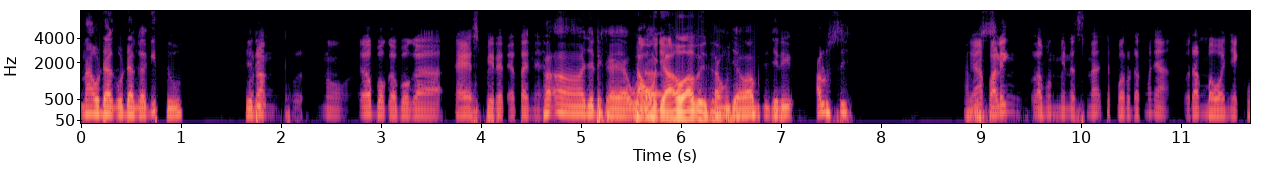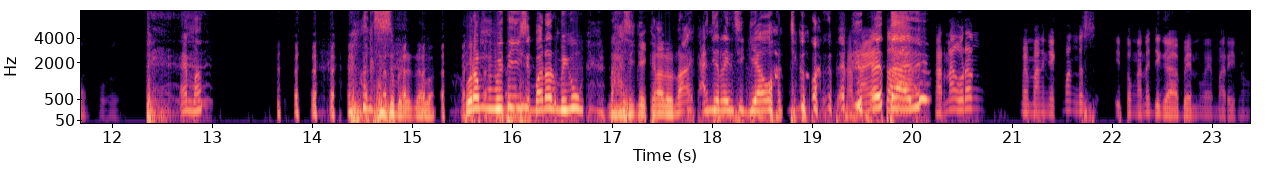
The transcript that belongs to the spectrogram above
Nah udah udah nggak gitu. Jadi orang no eh, boga-boga kayak spirit etanya heeh, jadi kayak udah tanggung jawab itu tanggung jawab jadi halus sih. Ya Halus. paling lamun minusna cek barudak mah nya urang bawa nyek hungkul. Emang Emang sih sebenarnya Pak. Orang memiting si Baron bingung. Nah si Jack lalu naik anjir lain si Giawan. Karena Eta karena orang memang nyek mah geus hitungannya juga band we Marino.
